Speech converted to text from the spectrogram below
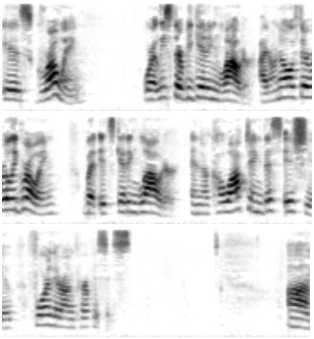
is growing, or at least they're beginning louder. I don't know if they're really growing, but it's getting louder, and they're co opting this issue for their own purposes. Um,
